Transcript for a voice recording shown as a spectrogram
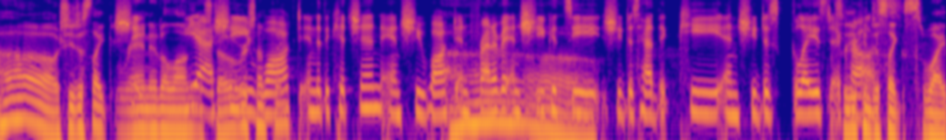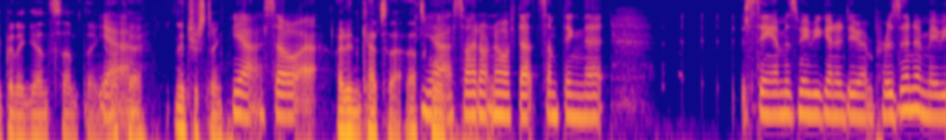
Oh she just like She- ran it along yeah, the stove she or something walked into the kitchen and she walked in front of it and she could see Oh. she just had the key and she just glazed it so across. you can just like swipe it against something Yeah. okay interesting Yeah, so uh, i didn't catch that that's yeah, cool so I don't know if that's something that Sam is maybe going to do in prison and maybe,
